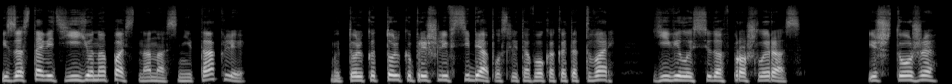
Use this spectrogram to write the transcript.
и заставить ее напасть на нас, не так ли? Мы только-только пришли в себя после того, как эта тварь явилась сюда в прошлый раз. И что же,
